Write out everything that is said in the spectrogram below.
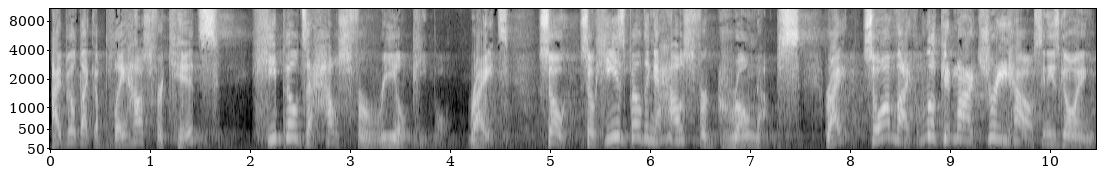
I build like a playhouse for kids. He builds a house for real people, right? So, so he's building a house for grown-ups, right? So I'm like, look at my tree house. And he's going,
